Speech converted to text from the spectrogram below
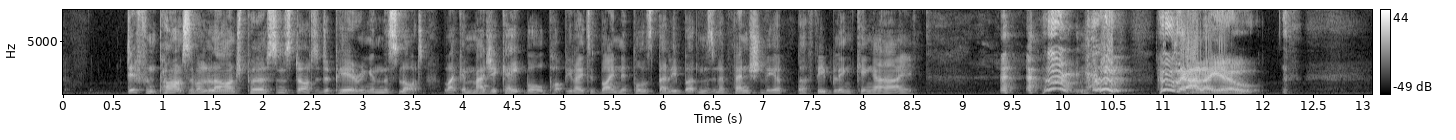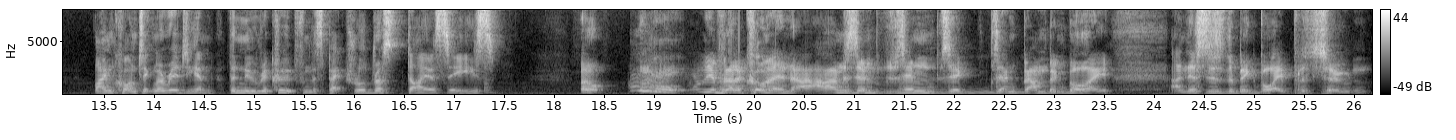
Different parts of a large person started appearing in the slot, like a magic eight ball populated by nipples, belly buttons, and eventually a puffy blinking eye. Who the hell are you? I'm Quantic Meridian, the new recruit from the Spectral Rust Diocese. Oh, you better come in. I'm Zim Zim Zig Zim Bambing Boy, and this is the Big Boy platoon.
